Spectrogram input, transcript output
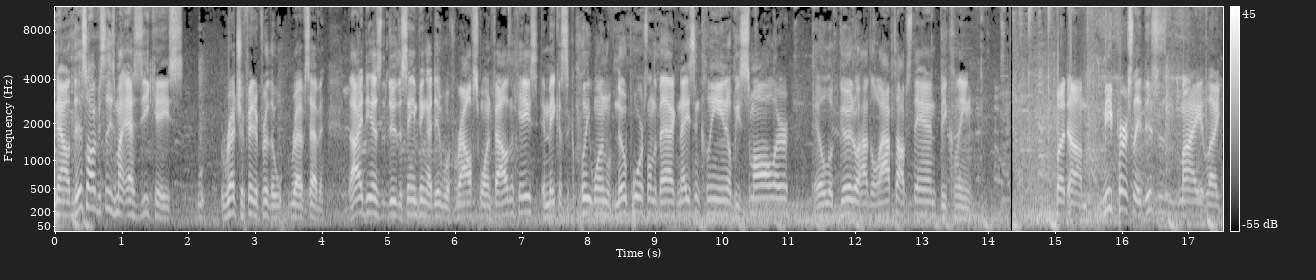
Now this obviously is my SD case retrofitted for the Rev 7. The idea is to do the same thing I did with Ralph's 1000 case and make us a complete one with no ports on the back, nice and clean. It'll be smaller, it'll look good, it'll have the laptop stand, be clean. But um, me personally, this is my like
